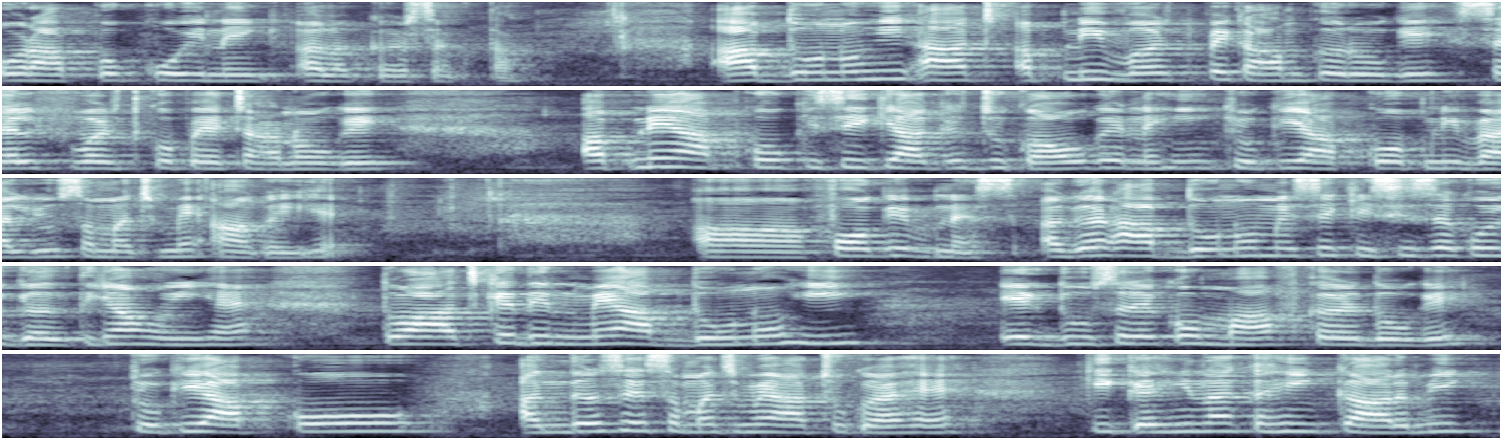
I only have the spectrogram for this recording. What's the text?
और आपको कोई नहीं अलग कर सकता। आप दोनों ही आज अपनी वर्थ पे काम करोगे सेल्फ वर्थ को पहचानोगे। अपने आप को किसी के आगे झुकाओगे नहीं, क्योंकि आपको अपनी वैल्यू समझ में आ गई है। फॉगिवनेस अगर आप दोनों में से किसी से कोई गलतियाँ हुई हैं तो आज के दिन में आप दोनों ही एक दूसरे को माफ़ कर दोगे, क्योंकि आपको अंदर से समझ में आ चुका है कि कहीं ना कहीं कार्मिक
